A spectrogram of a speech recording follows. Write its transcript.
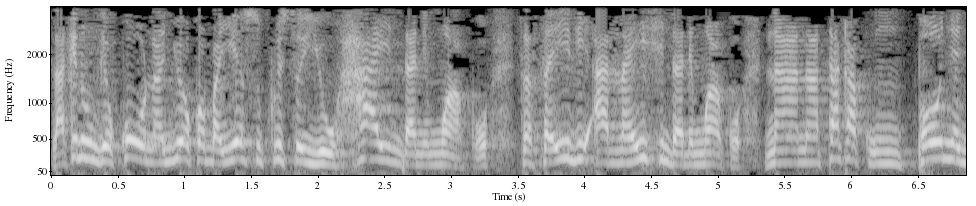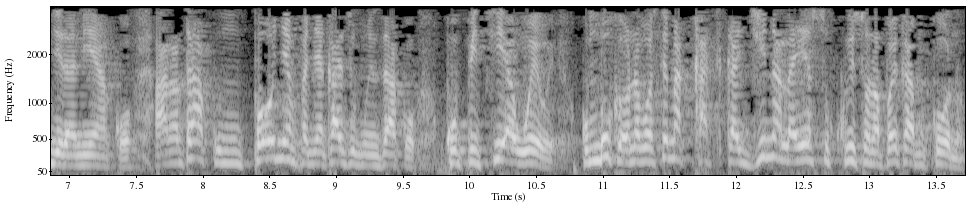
Lakini ungekuwa unajua kwamba yesu kristo yu hai ndani mwako sasa hivi anaishi ndani mwako na anataka kumponya jirani yako anataka kumponya mfanyakazi mwenzako kupitia wewe. Kumbuka unavyosema katika jina la yesu kristo unapoweka mkono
